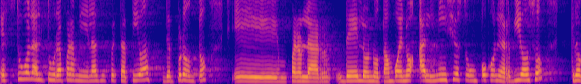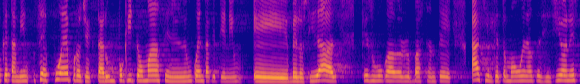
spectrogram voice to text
estuvo a la altura para mí de las expectativas de pronto, eh, para hablar de lo no tan bueno, al inicio estuvo un poco nervioso, creo que también se puede proyectar un poquito más teniendo en cuenta que tiene eh, velocidad, que es un jugador bastante ágil, que toma buenas decisiones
